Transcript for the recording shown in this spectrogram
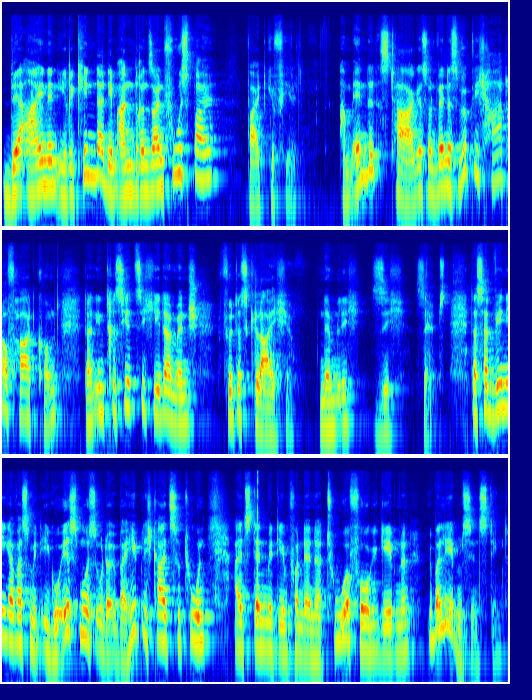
Der einen ihre Kinder, dem anderen sein Fußball? Weit gefehlt am Ende des Tages und wenn es wirklich hart auf hart kommt, dann interessiert sich jeder Mensch für das Gleiche, nämlich sich selbst. Das hat weniger was mit Egoismus oder Überheblichkeit zu tun, als denn mit dem von der Natur vorgegebenen Überlebensinstinkt.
